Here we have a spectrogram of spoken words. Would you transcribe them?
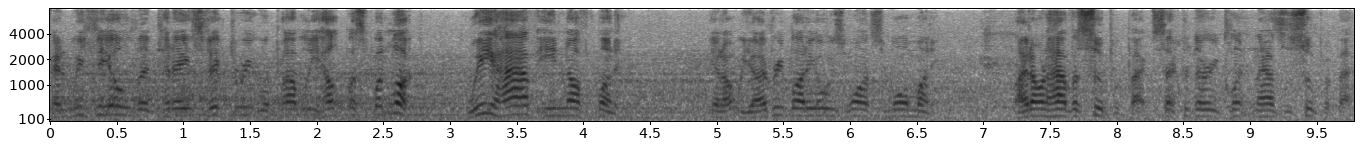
And we feel that today's victory will probably help us. But look, we have enough money. You know, everybody always wants more money. I don't have a super PAC. Secretary Clinton has a super PAC.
